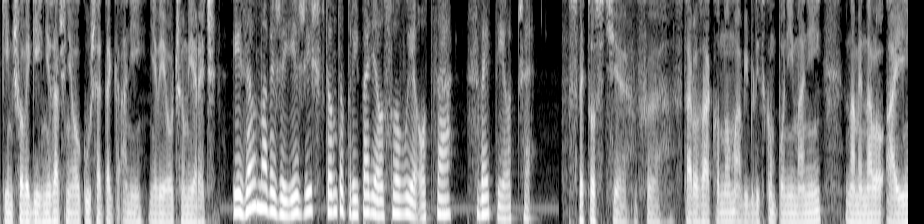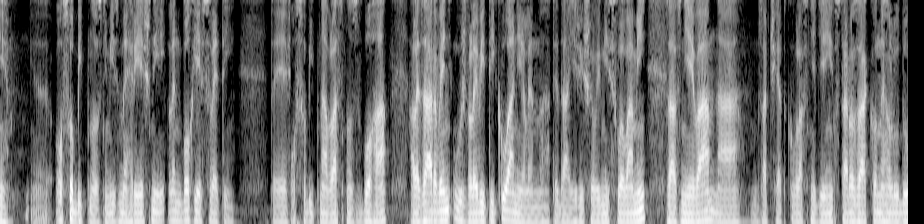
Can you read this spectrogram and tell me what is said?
kým človek ich nezačne okúšať, tak ani nevie, o čom je reč. Je zaujímavé, že Ježiš v tomto prípade oslovuje Otca Svetý Oče. Svetosť v starozákonnom a biblickom ponímaní znamenalo aj e, osobitnosť. My sme hriešní, len Boh je svetý. To je osobitná vlastnosť Boha, ale zároveň už v Levitiku a nie len teda Ježišovými slovami zaznieva na začiatku vlastne deň starozákonného ľudu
